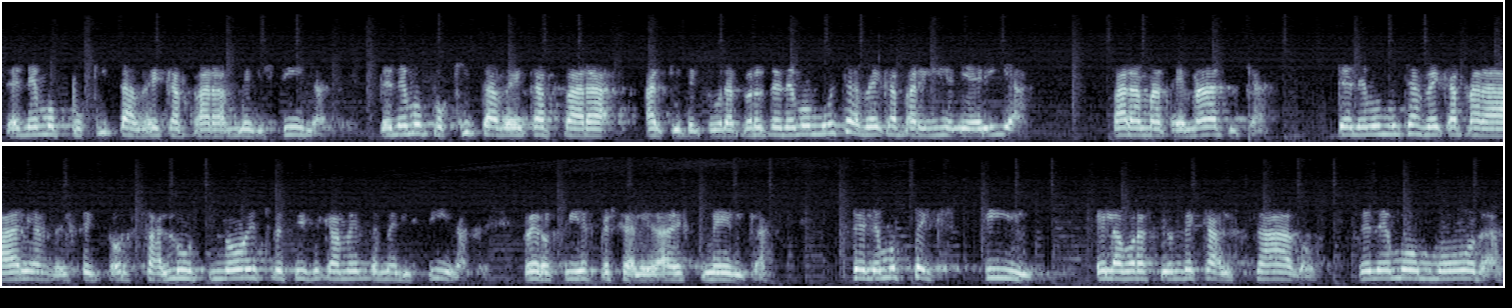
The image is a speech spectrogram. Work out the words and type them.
tenemos poquita beca para medicina, tenemos poquitas becas para arquitectura, pero tenemos muchas becas para ingeniería, para matemáticas, tenemos muchas becas para áreas del sector salud, no específicamente medicina, pero sí especialidades médicas. Tenemos textil, elaboración de calzado, tenemos modas,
